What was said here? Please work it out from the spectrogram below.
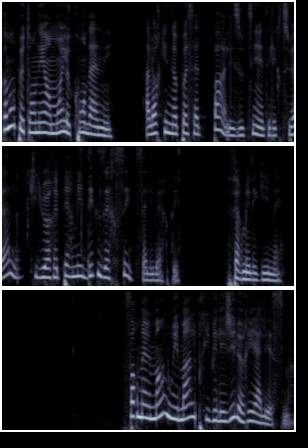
comment peut-on néanmoins le condamner alors qu'il ne possède pas les outils intellectuels qui lui auraient permis d'exercer sa liberté? Fermez les guillemets. Formellement, Louis Malle privilégie le réalisme,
